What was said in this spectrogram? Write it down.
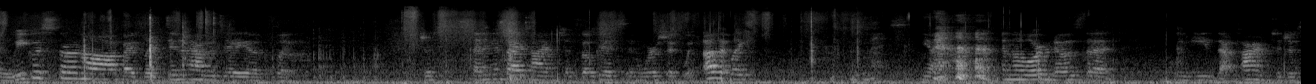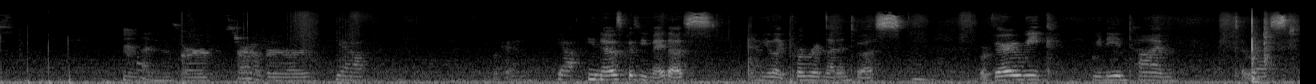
my week was thrown off. I like didn't have a day of like just setting aside time to focus and worship with other like it was a mess. Yeah. and the Lord knows that we need that time to just Hmm. cleanse or start over or Yeah. Him. Yeah, he knows because he made us, and he like programmed that into us. We're very weak. We need time to rest.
